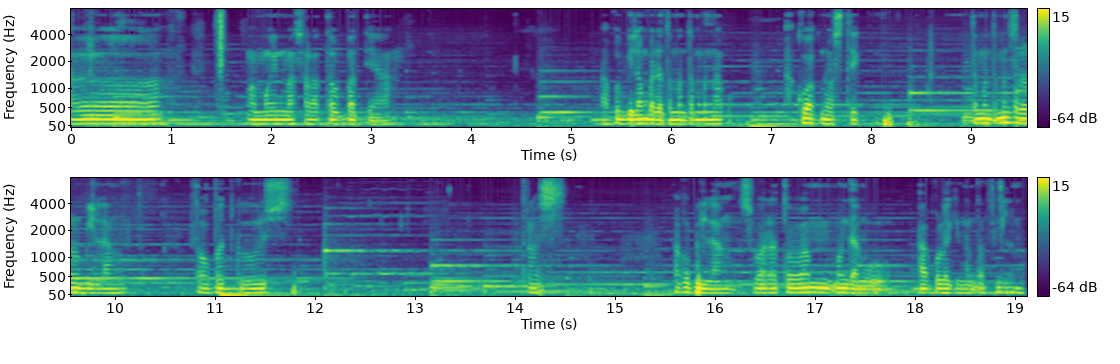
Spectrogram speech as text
Uh, ngomongin masalah tobat ya. Aku bilang pada teman-teman aku aku agnostik. Teman-teman selalu bilang tobat Gus terus aku bilang suara Toa mengganggu. Aku lagi nonton film.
